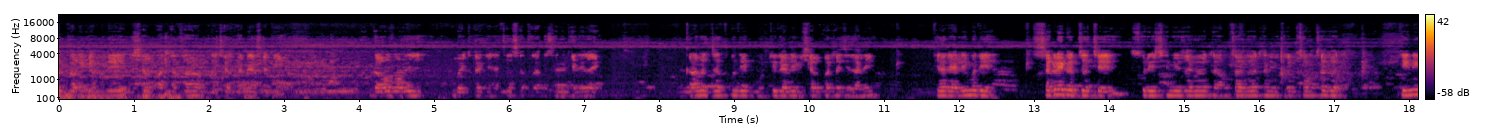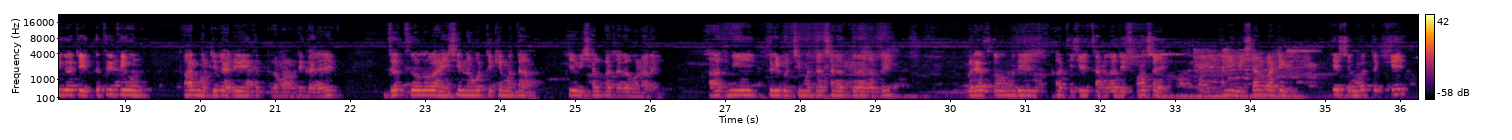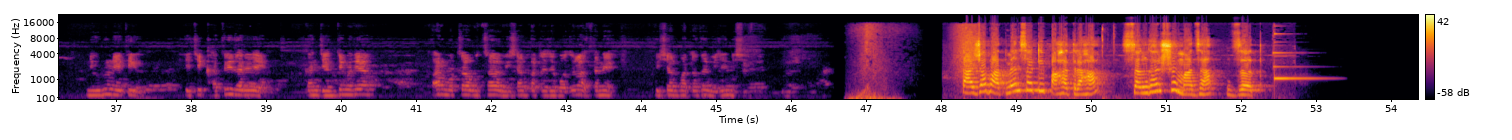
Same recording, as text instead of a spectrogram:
कर्जत तालुक्यामध्ये विषाणू प्रचार करण्यासाठी गावोगावी बैठका घेण्याचं सत्र आम्ही सुरू केलेलं आहे. कालच जतमध्ये एक मोठी रॅली विशाल पाटलाची झाली. त्या रॅलीमध्ये सगळे गटचे सुरेश शिंदेचा गट आमचा गट आणि विक्रम सावंतचा गट तिन्ही गट एकत्रित येऊन फार मोठी रॅली एकत्र प्रमाणामध्ये केलेली आहे. जत जवळजवळ ऐंशी नव्वद टक्के मतदान हे विशाल पाटलाला होणार आहे. आज मी त्रिपक्षी मतदारसंघात करायला लागले बऱ्याच गावामध्ये अतिशय चांगला रिस्पॉन्स आहे. आणि विशाल पाटील हे शंभर टक्के निवडून येतील याची खात्री झालेली आहे. कारण जनतेमध्ये फार मोठा उत्साह विशाल पाटलाच्या बाजूला असल्याने विशाल पाटलाचा विजय निश्चित आहे. ताज्या बातम्यांसाठी पाहत रहा संघर्ष माझा जत.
